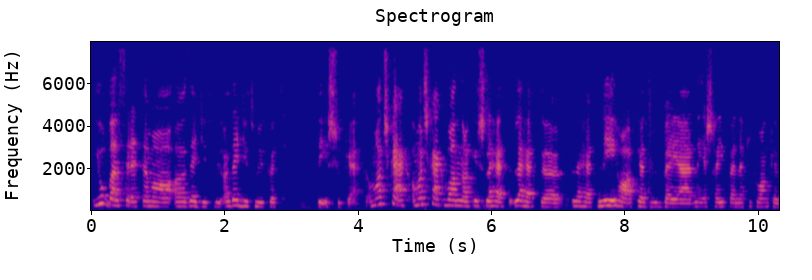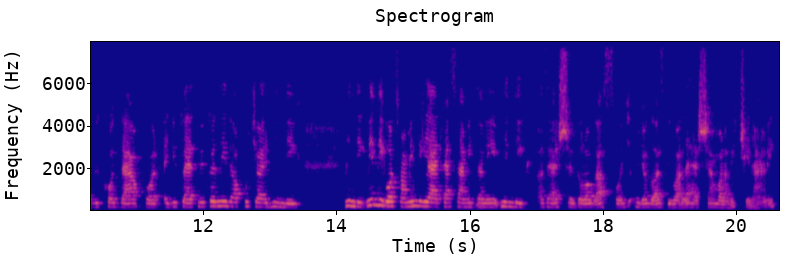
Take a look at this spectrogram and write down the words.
jobban szeretem a, az, együttmű, az együttműködésüket. A macskák, a macskák vannak, és lehet, lehet, lehet néha a kedvük bejárni, és ha éppen nekik van kedvük hozzá, akkor együtt lehet működni, de a kutya egy mindig, mindig, mindig ott van, mindig lehet rá számítani, mindig az első dolog az, hogy, hogy a gazdival lehessen valamit csinálni.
